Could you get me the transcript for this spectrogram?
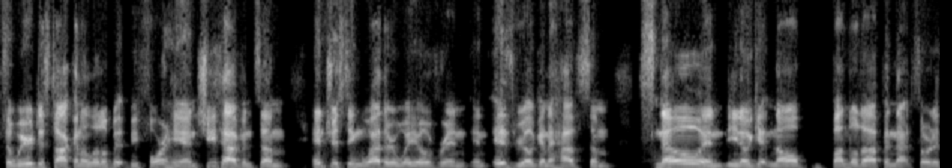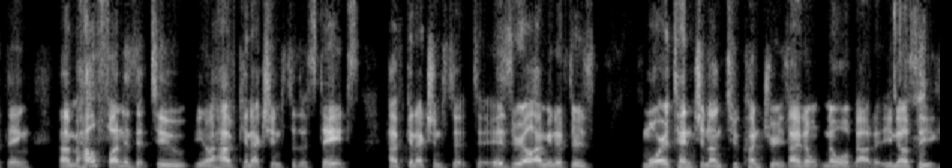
So we were just talking a little bit beforehand. She's having some interesting weather way over in, in Israel, going to have some snow and, you know, getting all bundled up and that sort of thing. Um, how fun is it to, you know, have connections to the States, have connections to, to Israel? I mean, if there's more attention on two countries. I don't know about it you know so you,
